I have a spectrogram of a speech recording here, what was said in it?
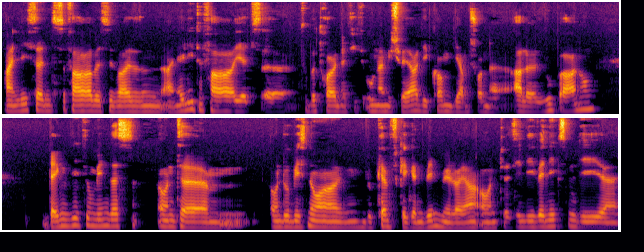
ein Lizenzfahrer bzw. ein Elitefahrer jetzt äh, zu betreuen, das ist unheimlich schwer. Die kommen, die haben schon äh, alle super Ahnung, denken sie zumindest und ähm, und du bist nur, du kämpfst gegen Windmühle, ja, und es sind die wenigsten, die, äh,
